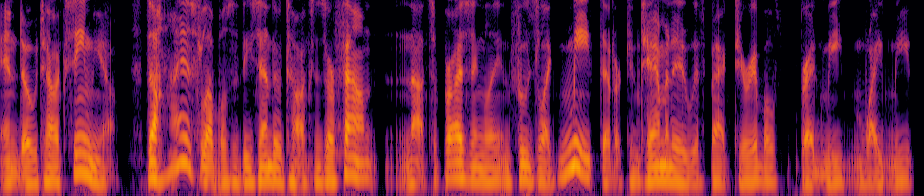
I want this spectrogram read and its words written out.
endotoxemia. The highest levels of these endotoxins are found, not surprisingly, in foods like meat that are contaminated with bacteria, both red meat and white meat,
